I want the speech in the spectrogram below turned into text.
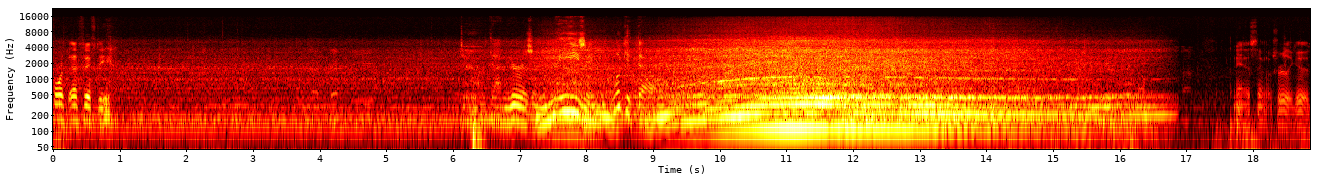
fourth F50. Dude, that mirror is amazing. Look at that. Man, this thing looks really good.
